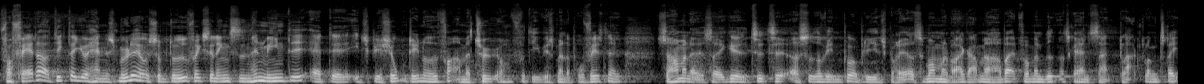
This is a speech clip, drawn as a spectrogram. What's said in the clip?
forfatter og digter Johannes Møllehav, som døde for ikke så længe siden, han mente, at øh, inspiration det er noget for amatører, fordi hvis man er professionel, så har man altså ikke tid til at sidde og vente på at blive inspireret, så må man bare i gang med at arbejde, for man ved, at man skal have en sang klar kl. 3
